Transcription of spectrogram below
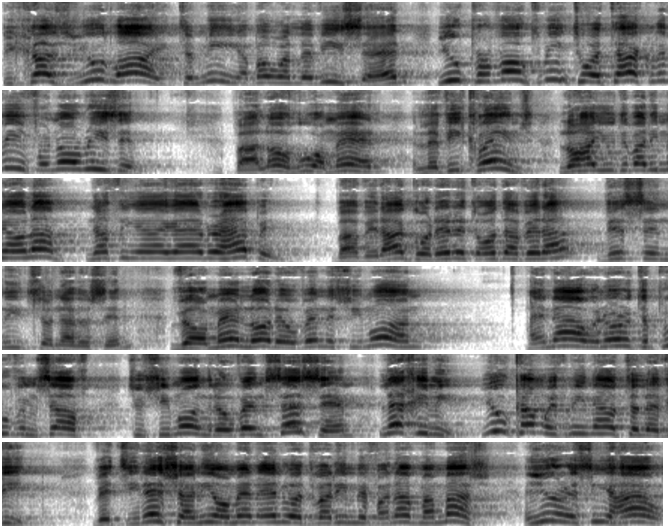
Because you lied to me about what Levi said, you provoked me to attack Levi for no reason. והלא הוא אומר, Levi claims, לא היו דברים מעולם, nothing ever happened. ועבירה גוררת עוד עבירה, this sin leads to another sin, ואומר לו ראובן לשמעון, and now in order to prove himself to Shimon, Reuven says to him, לך עמי, you come with me now to Levi. ותראה שאני אומר אלו הדברים בפניו ממש. And you're going to see how,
